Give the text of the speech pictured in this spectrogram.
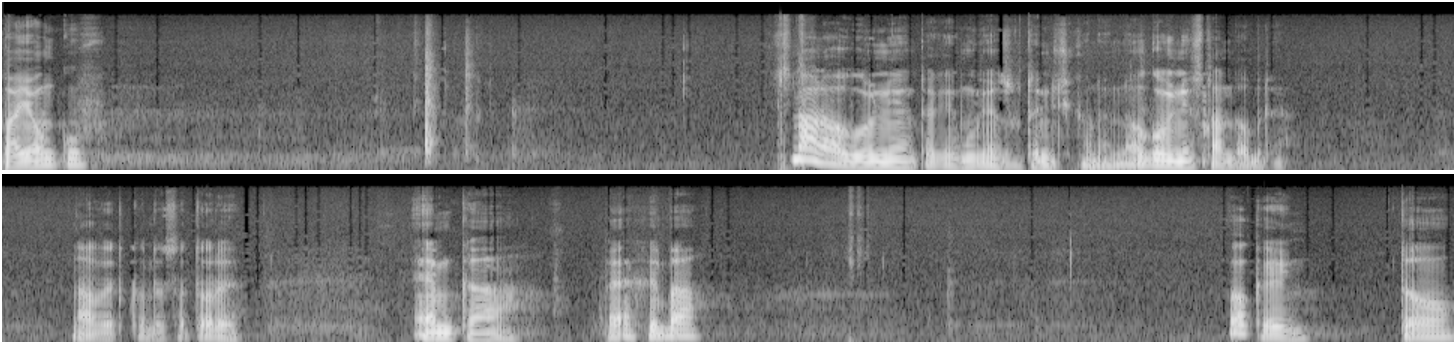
Pająków. No ale ogólnie, tak jak mówiłem, żółte niczkone. No ogólnie stan dobry. Nawet kondensatory MKP chyba. Ok, to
